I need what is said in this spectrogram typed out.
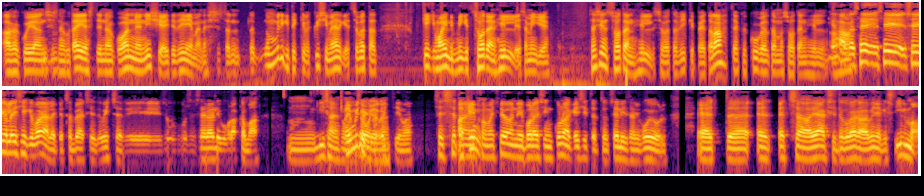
aga kui on siis mm -hmm. nagu täiesti nagu uninitiated inimene, siis ta, no muidugi tekivad küsimärgid, sa võtad, keegi mainib mingit Soden Hilli, sa mingi, mis asi on Soden Hill, sa võtad Vikipeedia lahti, hakkad guugeldama Soden Hill. ja, aga see, see, see ei ole isegi vajalik, et sa peaksid Witcheri suguse seriaali puhul hakkama mm, lisainformatsiooni otsima, sest seda aga informatsiooni pole siin kunagi esitatud sellisel kujul, et, et, et sa jääksid nagu väga millegist ilma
